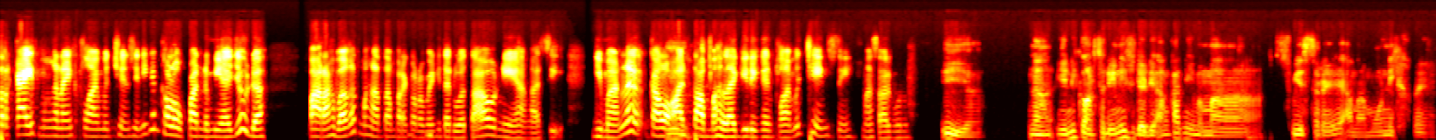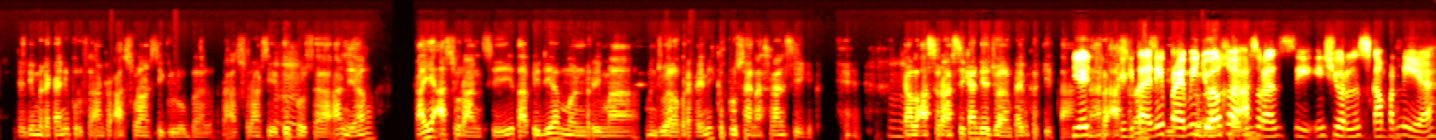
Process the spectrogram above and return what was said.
terkait mengenai climate change ini kan kalau pandemi aja udah parah banget menghantam perekonomian kita dua tahun nih ya nggak sih? Gimana kalau hmm. tambah lagi dengan climate change nih, Mas Argun? Iya. Nah, ini concern ini sudah diangkat nih sama Swiss Re sama Munich Re. Jadi mereka ini perusahaan reasuransi global. Reasuransi itu hmm. perusahaan yang kayak asuransi tapi dia menerima menjual premi ke perusahaan asuransi gitu. Hmm. Kalau asuransi kan dia jualan premi ke kita. Dia nah, ke kita ini premi jual ke premi. asuransi insurance company ya.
